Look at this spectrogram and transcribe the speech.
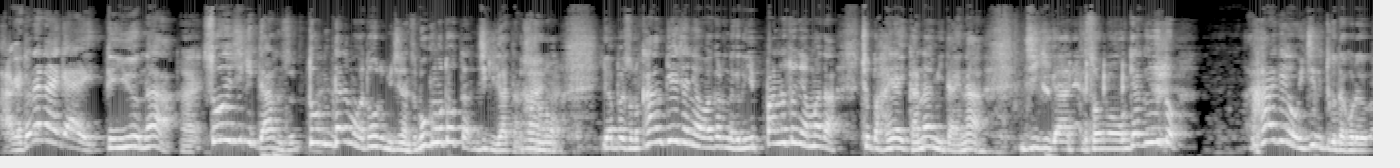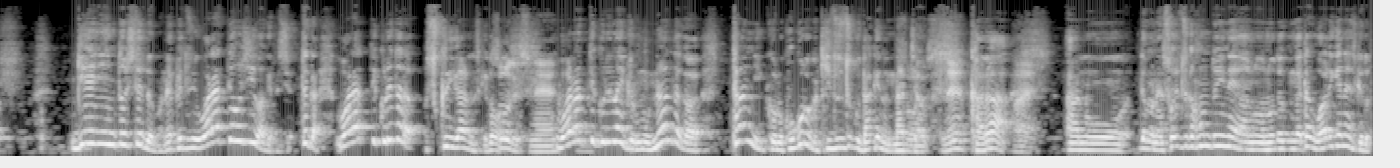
ハゲ取れないかいっていうような、はいそういう時期ってあるんですよ。と誰もが通る道なんですよ。僕も通った時期があったんですよ。はいはいそのやっぱりその関係者にはわかるんだけど、一般の人にはまだちょっと早いかな、みたいな時期があって、その、逆に言うと、ハゲをいじるってことはこれ、芸人としてでもね、別に笑ってほしいわけですよ。てか、笑ってくれたら救いがあるんですけど、そうですね。笑ってくれないともうなんだか単にこの心が傷つくだけになっちゃうそうですねから、はい。あの、でもね、そいつが本当にね、あの、野田くんが多分悪気ないんですけど、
